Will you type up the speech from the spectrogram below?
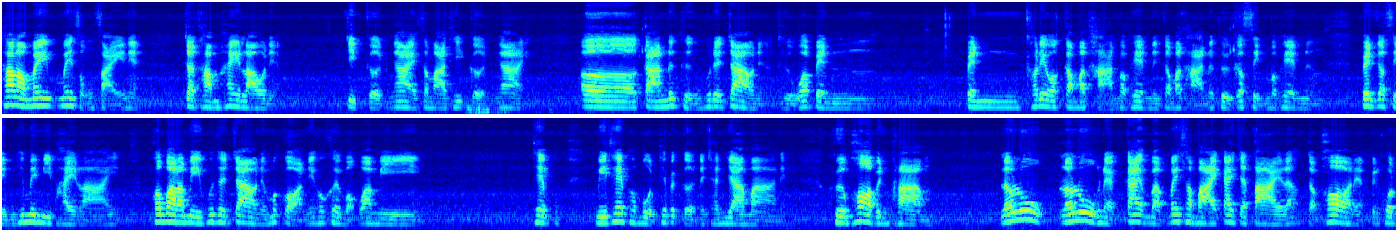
ถ้าเราไม่ไม่สงสัยเนี่ย จะทำให้เราเนี่ยจิตเกิดง่ายสมาธิเกิดง่ายเอ่อการนึกถึงพระเจ้าเนี่ย ถือว่าเป็นเป็นเขาเรียกว่ากรรมฐานประเภทหนึ่งกรรมฐานก็คือกสินประเภทหนึ่งเป็นกสินที่ไม่มีภัยร้าย เพราะบารมีพุทธเจ้าเนี่ยเมื่อก่อนนี่เขาเคยบอกว่ามีเทพมีเทพบุตรที่ไปเกิดในชั้นยามาเนี่ย คือพ่อเป็นพราหมณ์ แล้วลูกแล้วลูกเนี่ยใกล้แบบไม่สบายใกล้จะตายแล้ว แต่พ่อเนี่ยเป็นคน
